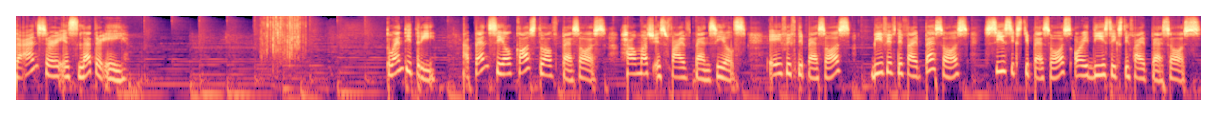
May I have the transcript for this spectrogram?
The answer is letter A. 23. A pencil costs 12 pesos. How much is 5 pencils? A. 50 pesos, B. 55 pesos, C. 60 pesos, or D. 65 pesos.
